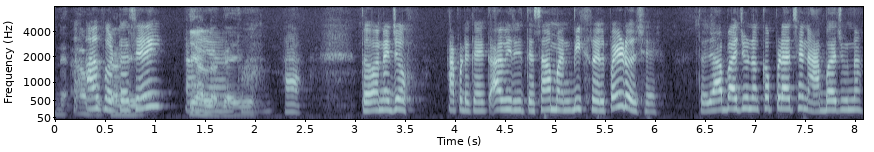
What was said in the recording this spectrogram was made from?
અને આ ફોટો છે ત્યાં લગાવ્યો. હા. તો અને જો આપણે કંઈક આવી રીતે સામાન બીખરેલ પડ્યો છે તો આ બાજુના કપડાં છે ને, આ બાજુના,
